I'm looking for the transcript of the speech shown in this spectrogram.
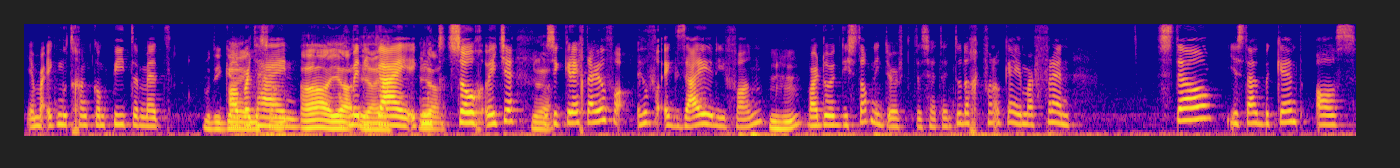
ja, maar ik moet gaan competen met Met die guy Albert Heijn. Ah, ja. of met die ja, guy. Ik moet het zo, weet je. Dus ik kreeg daar heel veel, heel veel anxiety van. Mhm. Waardoor ik die stap niet durfde te zetten. En toen dacht ik van, oké, maar Fren... Stel, je staat bekend als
